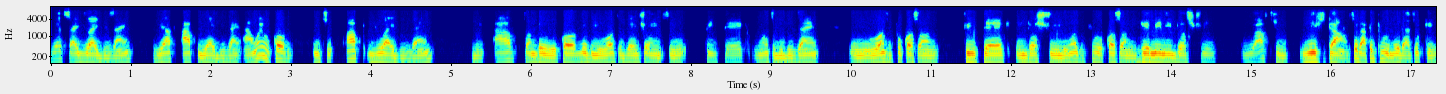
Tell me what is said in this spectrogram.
website UI design we have app UI design. And when we come into app UI design, we have something we call maybe you want to venture into fintech, you want to be design, you want to focus on fintech industry, you want to focus on gaming industry. You have to niche down so that people will know that okay,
